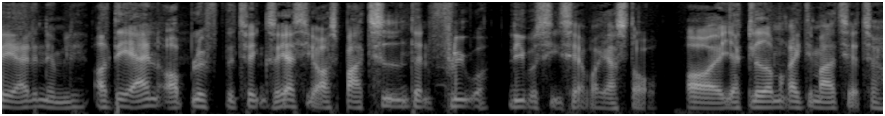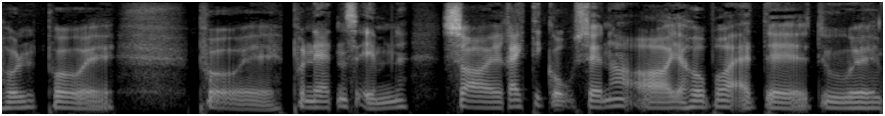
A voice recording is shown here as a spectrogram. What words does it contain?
Det er det nemlig. Og det er en opløftende ting. Så jeg siger også bare, at tiden den flyver lige præcis her, hvor jeg står. Og jeg glæder mig rigtig meget til at tage hul på, øh, på, øh, på nattens emne. Så øh, rigtig god sender, og jeg håber, at øh, du, øh,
